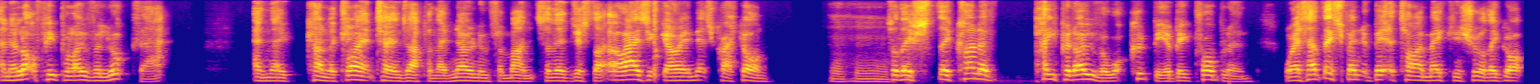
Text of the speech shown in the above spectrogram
And a lot of people overlook that. And they kind of the client turns up and they've known them for months and they're just like, oh, how's it going? Let's crack on. Mm-hmm. So they've, they've kind of papered over what could be a big problem Whereas had they spent a bit of time making sure they got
